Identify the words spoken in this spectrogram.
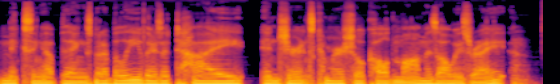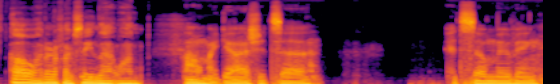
mixing up things, but I believe there's a Thai insurance commercial called "Mom is Always Right." oh, I don't know if I've seen that one. Oh my gosh, it's uh it's so moving.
